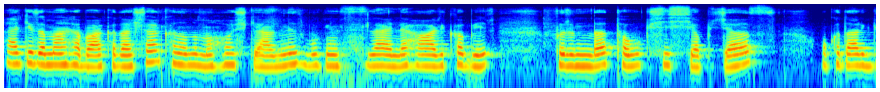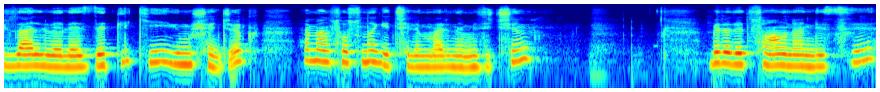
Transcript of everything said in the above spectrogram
Herkese merhaba arkadaşlar. Kanalıma hoş geldiniz. Bugün sizlerle harika bir fırında tavuk şiş yapacağız. O kadar güzel ve lezzetli ki yumuşacık. Hemen sosuna geçelim marinemiz için. 1 adet soğan rendesi,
